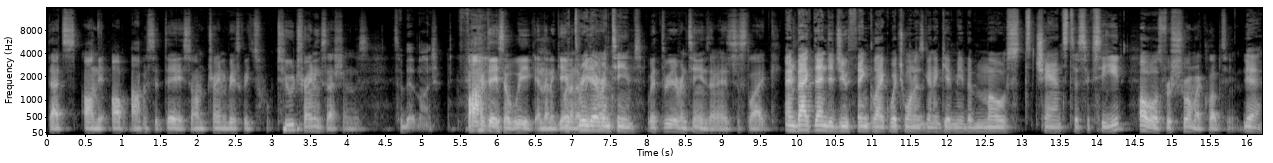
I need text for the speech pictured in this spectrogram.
that's on the op- opposite day. So I'm training basically tw- two training sessions, It's a bit much. five days a week, and then a game With three different teams. with three different teams, and it's just like, And back then, did you think like which one is going to give me the most chance to succeed? oh, well, it's for sure my club team. Yeah,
